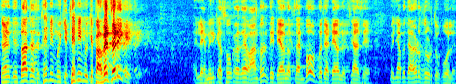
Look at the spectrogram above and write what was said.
ત્રણ દિવસ બાદ થેમી મૂકી થેમી મૂકી. હવે જડી ગઈ છે. એટલે અમેરિકા છોકરા થાય વાંધો નથી ડેવલપ થાય બહુ બધા ડેવલપ થયા છે. પછી ત્યાં બધા અડધું અડધું બોલે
